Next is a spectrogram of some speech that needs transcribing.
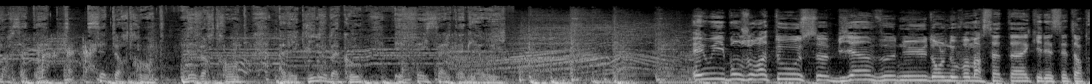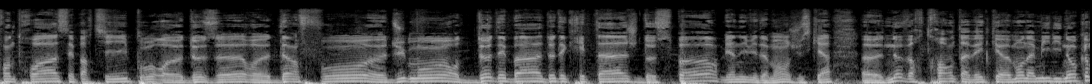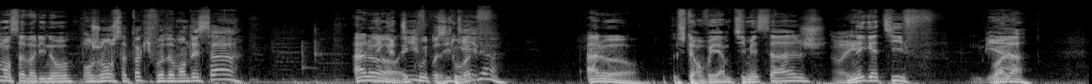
Mars Attack. 7h30, 9h30 avec Lino Baco et Faisal Tadlaoui. Eh oui, bonjour à tous, bienvenue dans le nouveau Mars Attack, il est 7h33, c'est parti pour euh, deux heures euh, d'infos, euh, d'humour, de débats, de décryptage, de sport, bien évidemment, jusqu'à 9h30 avec mon ami Lino. Comment ça va Lino? Bonjour, c'est à toi qu'il faut demander ça Alors, Négatif, écoute, positif tout va bien. Alors, je t'ai envoyé un petit message. Oui. Négatif. Bien. Voilà.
